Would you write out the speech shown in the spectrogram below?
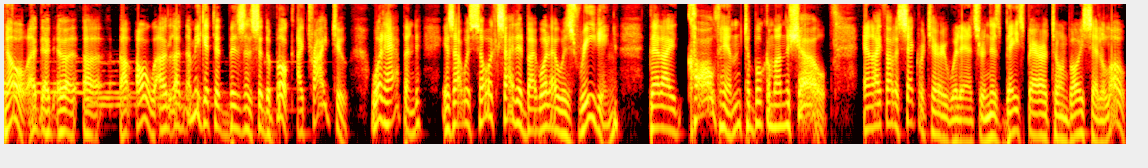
no. Uh, uh, uh, uh, oh, uh, let me get to the business of the book. I tried to. What happened is I was so excited by what I was reading that I called him to book him on the show. And I thought a secretary would answer. And this bass baritone voice said hello.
